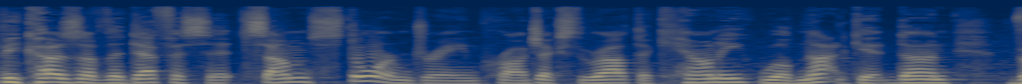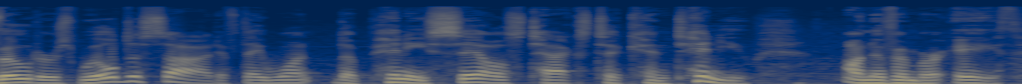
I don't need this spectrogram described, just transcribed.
Because of the deficit, some storm drain projects throughout the county will not get done. Voters will decide if they want the penny sales tax to continue on November 8th.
